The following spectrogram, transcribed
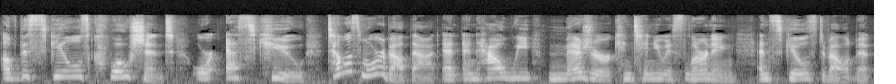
of the skills quotient or SQ. Tell us more about that and, and how we measure continuous learning and skills development.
